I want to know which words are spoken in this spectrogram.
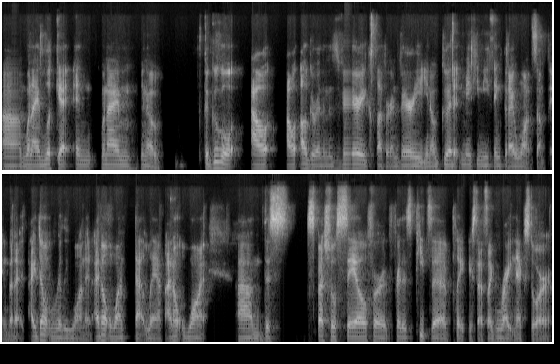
Um, when I look at and when I'm, you know, the Google al- al- algorithm is very clever and very, you know, good at making me think that I want something, but I, I don't really want it. I don't want that lamp. I don't want um, this special sale for for this pizza place that's like right next door.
